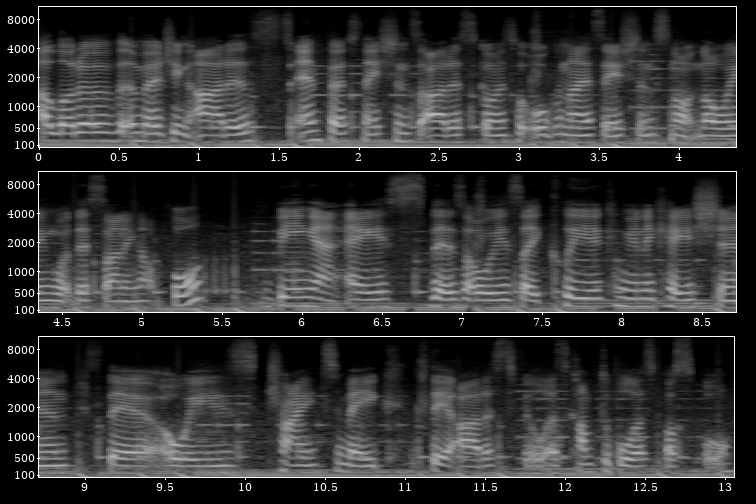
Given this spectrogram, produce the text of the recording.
A lot of emerging artists and First Nations artists go into organisations not knowing what they're signing up for being at ACE, there's always like clear communication. They're always trying to make their artists feel as comfortable as possible.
